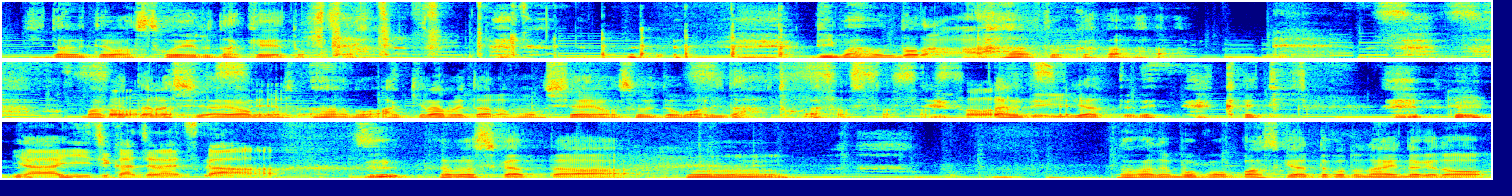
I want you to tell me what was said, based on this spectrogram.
左手は添えるだけとか。さリバウンドだ！とか。負けたら試合はもうあの諦めたらもう試合はそれで終わりだとか。そうそうそうそう。なん2人で言い合ってね帰ってきたいやいい時間じゃないですか。楽しかった。うん。なんかね僕もバスケやったことないんだけど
